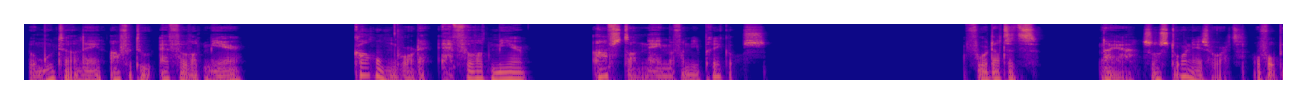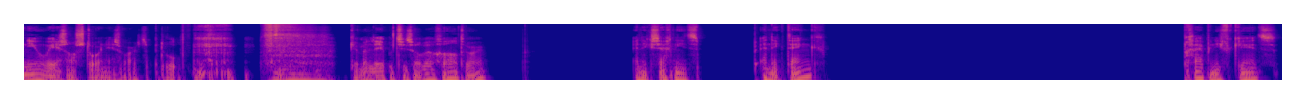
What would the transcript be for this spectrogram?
We moeten alleen af en toe even wat meer kalm worden, even wat meer afstand nemen van die prikkels. Voordat het, nou ja, zo'n stoornis wordt. Of opnieuw weer zo'n stoornis wordt. Ik bedoel, ik heb mijn lepeltjes al wel gehad hoor. En ik zeg niet, en ik denk, begrijp me niet verkeerd,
